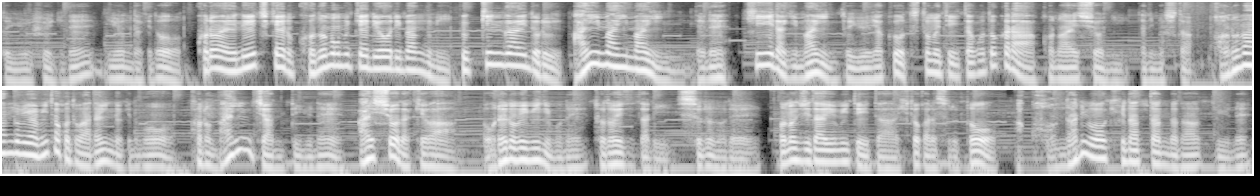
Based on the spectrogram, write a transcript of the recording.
という風にね、言うんだけど、これは NHK の子供向け料理番組、クッキングアイドル、アイマイマインでね、ヒイラギマインという役を務めていたことから、この愛称になりました。この番組は見たことはないんだけども、このマインちゃんっていうね、愛称だけは、俺の耳にもね、届いてたりするので、この時代を見ていた人からすると、あ、こんなにも大きくなったんだなっていうね、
